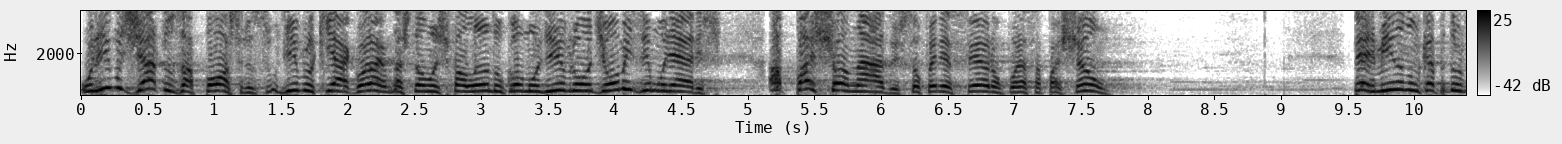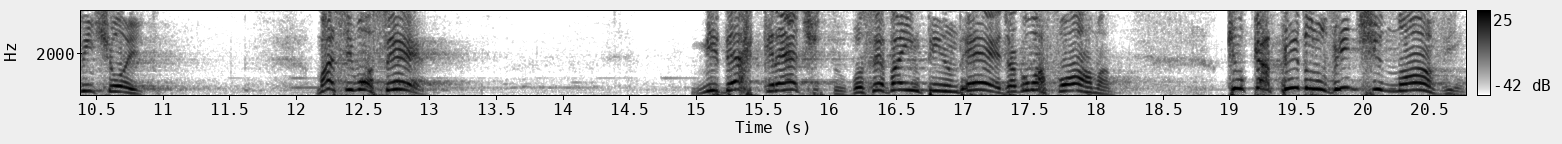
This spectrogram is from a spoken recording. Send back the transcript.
O livro de Atos dos Apóstolos, o livro que agora nós estamos falando como um livro onde homens e mulheres apaixonados se ofereceram por essa paixão, termina no capítulo 28. Mas se você me der crédito, você vai entender de alguma forma que o capítulo 29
